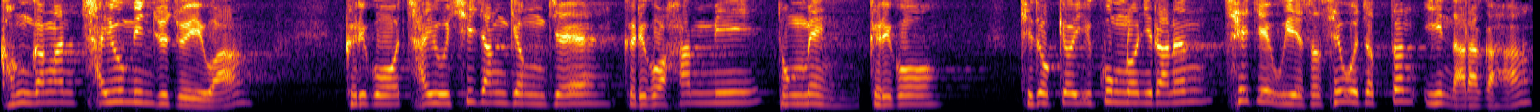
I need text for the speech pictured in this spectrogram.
건강한 자유민주주의와 그리고 자유시장 경제, 그리고 한미 동맹, 그리고 기독교 입국론이라는 체제 위에서 세워졌던 이 나라가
